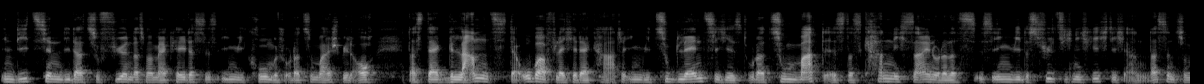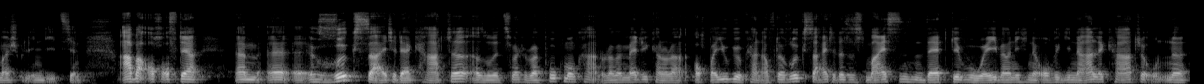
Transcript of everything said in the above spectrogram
Indizien, die dazu führen, dass man merkt, hey, das ist irgendwie komisch oder zum Beispiel auch, dass der Glanz der Oberfläche der Karte irgendwie zu glänzig ist oder zu matt ist. Das kann nicht sein oder das ist irgendwie, das fühlt sich nicht richtig an. Das sind zum Beispiel Indizien. Aber auch auf der ähm, äh, äh, Rückseite der Karte, also zum Beispiel bei Pokémon-Karten oder bei Magic-Karten oder auch bei Yu-Gi-Oh!-Karten, auf der Rückseite, das ist meistens ein Dead Giveaway, wenn ich eine originale Karte und eine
